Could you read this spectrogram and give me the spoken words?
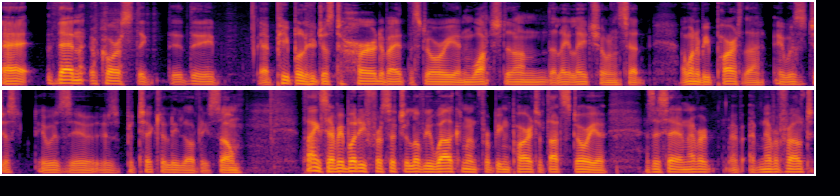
uh, then, of course, the, the uh, people who just heard about the story and watched it on the Late Late Show and said, "I want to be part of that." It was just, it was, it was particularly lovely. So, thanks everybody for such a lovely welcome and for being part of that story. As I say, I've never, I've, I've never felt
